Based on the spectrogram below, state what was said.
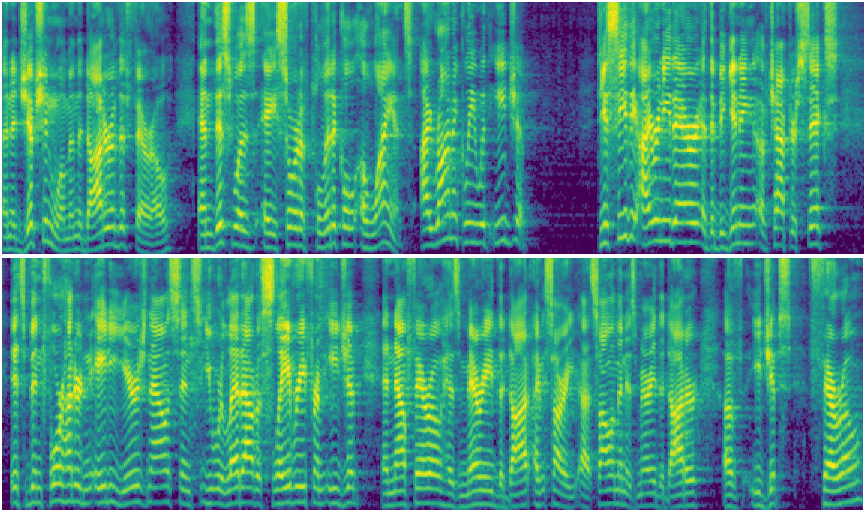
an Egyptian woman, the daughter of the Pharaoh, and this was a sort of political alliance, ironically, with Egypt. Do you see the irony there at the beginning of chapter 6? It's been 480 years now since you were led out of slavery from Egypt, and now Pharaoh has married the daughter, I'm sorry, uh, Solomon has married the daughter of Egypt's Pharaoh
